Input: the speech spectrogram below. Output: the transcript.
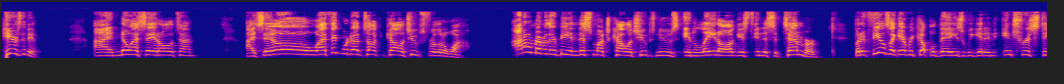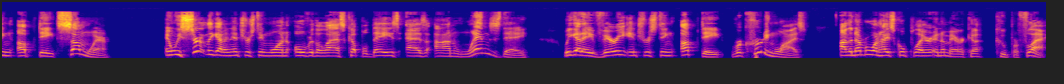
here's the deal. I know I say it all the time. I say, oh, I think we're done talking college hoops for a little while. I don't remember there being this much college hoops news in late August into September, but it feels like every couple days we get an interesting update somewhere. And we certainly got an interesting one over the last couple days, as on Wednesday, we got a very interesting update recruiting wise on the number one high school player in America, Cooper Flagg.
